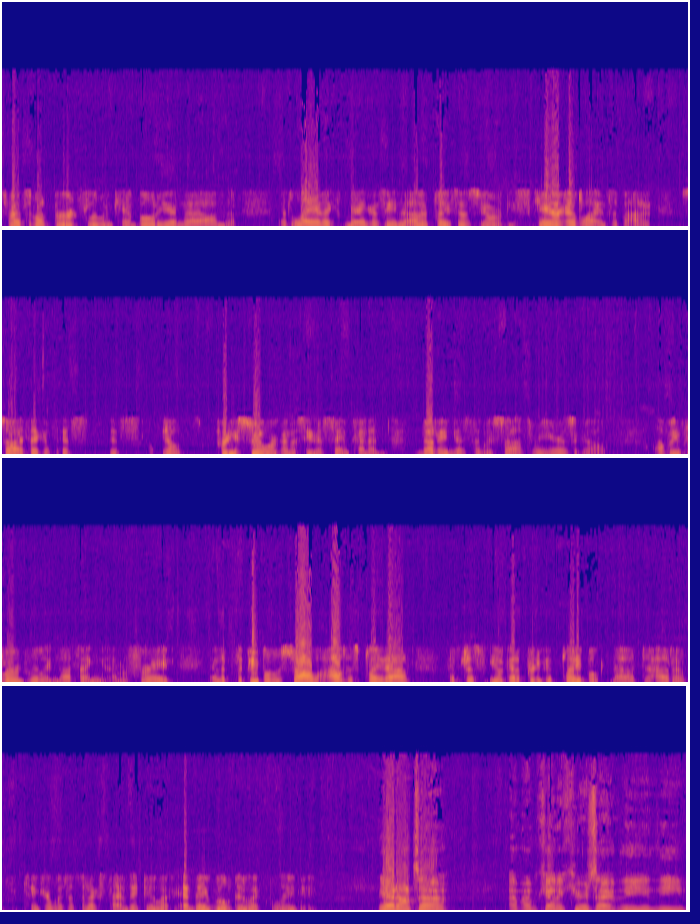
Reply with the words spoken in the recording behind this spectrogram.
threats about bird flu in Cambodia now, and the Atlantic magazine and other places, you know, these scare headlines about it. So I think it's it's it's you know pretty soon we're going to see the same kind of nuttiness that we saw three years ago. Uh, we've learned really nothing, I'm afraid. And the, the people who saw how this played out have just you know got a pretty good playbook now to how to tinker with it the next time they do it, and they will do it. Believe me. Yeah, I don't. Uh, I'm, I'm kind of curious. I, the the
